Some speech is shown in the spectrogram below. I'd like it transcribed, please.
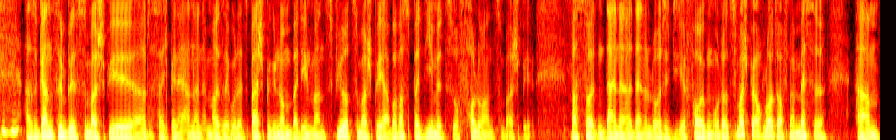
Mhm. Also ganz simpel ist zum Beispiel, äh, das habe ich bei den anderen immer sehr gut als Beispiel genommen, bei denen man es Viewer zum Beispiel, aber was bei dir mit so Followern zum Beispiel? Was sollten deine, deine Leute, die dir folgen oder zum Beispiel auch Leute auf einer Messe ähm,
